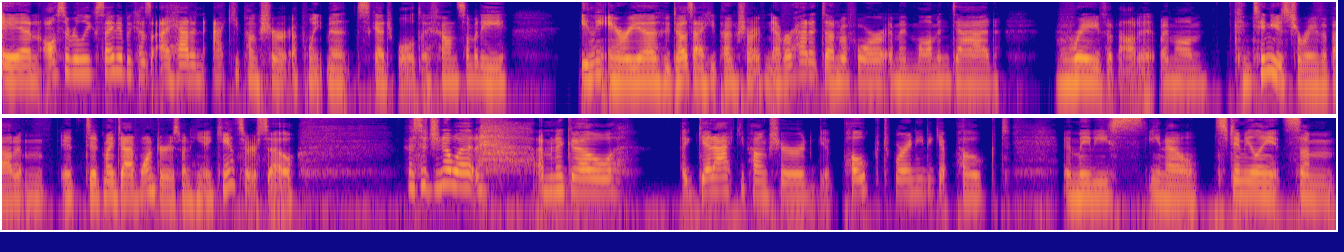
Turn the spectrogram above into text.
And also really excited because I had an acupuncture appointment scheduled. I found somebody in the area who does acupuncture. I've never had it done before. And my mom and dad rave about it. My mom continues to rave about it. It did my dad wonders when he had cancer. So I said, you know what? I'm going to go uh, get acupunctured, get poked where I need to get poked, and maybe, you know, stimulate some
